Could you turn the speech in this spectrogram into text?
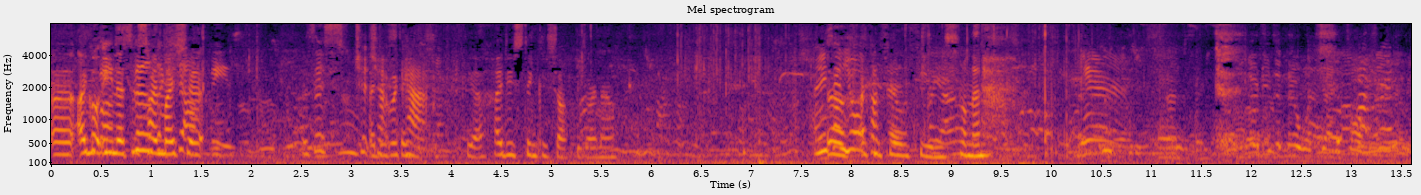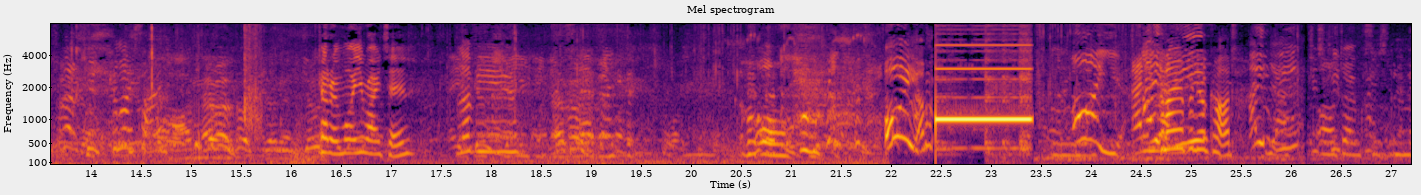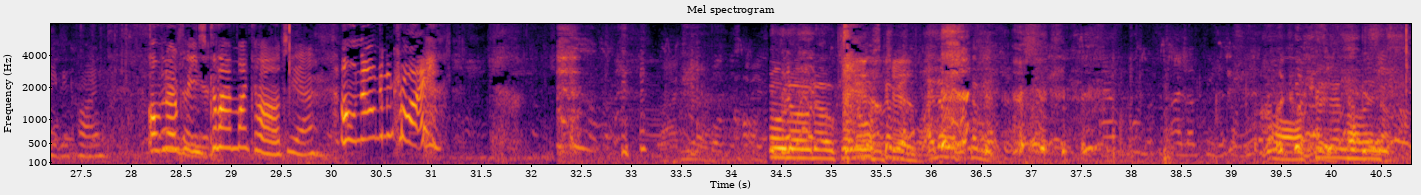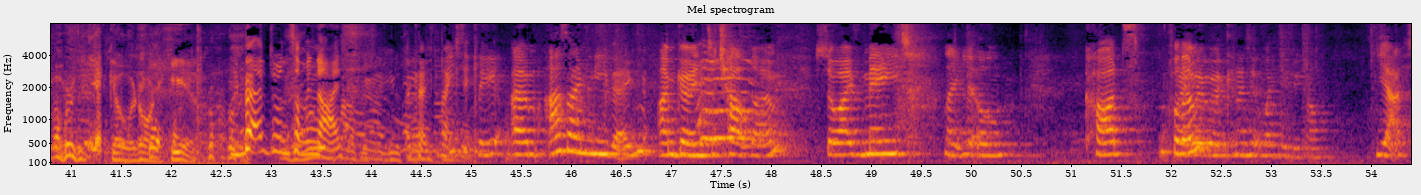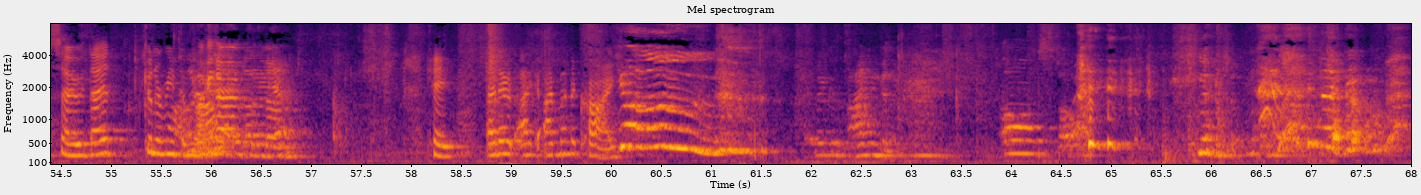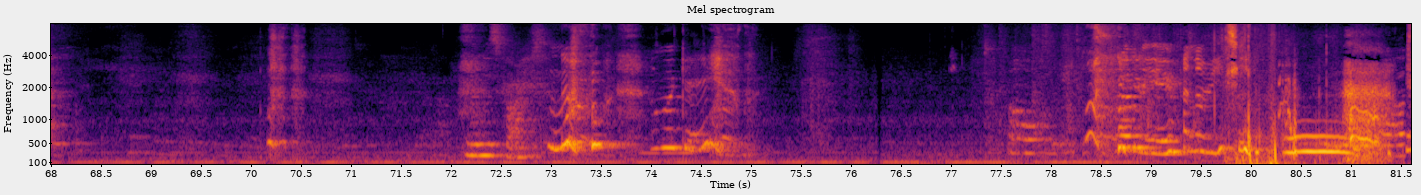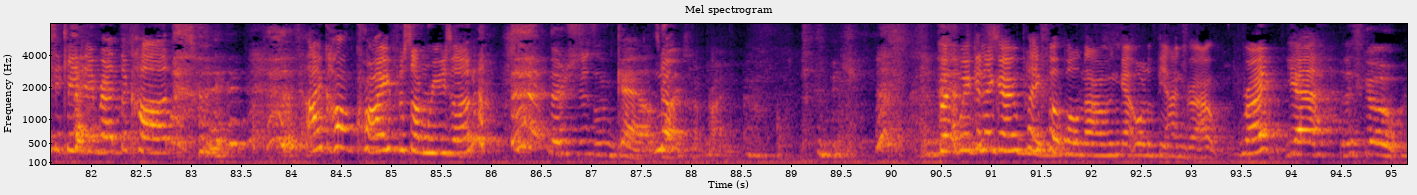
Uh, I got Ina to sign my shit. Is this chit chat with stink- cat? Yeah, I do stinker sharpies right now. And you said Ugh, yours I can got feel it. the fumes. Come on then. Karen, what are you writing? Love you. Oh. Oi! I'm Oi! Can I open your card? Oh, don't, because it's gonna make me cry. Oh no, please. Can I have my card? Yeah. Oh no, I'm gonna cry. Oh no no, 'cause I know what's coming. I know what's coming. Oh, come here, Lauren. Lauren. Going on here. You better have done something nice. Okay. Basically, um, as I'm leaving, I'm going to Cheltenham. So I've made like little cards for them. Wait, wait, can I do it my TV cam? Yeah, so they're gonna read them. We're gonna open them. Okay, I don't. I, I'm gonna cry. Because I'm gonna. Oh, stop. no. No. Just cry. No, I'm okay. Oh, love you. I love you too. Basically, they read the cards. I can't cry for some reason. No, she doesn't care. That's No. she's not crying. But we're gonna go play football now and get all of the anger out, right? Yeah, let's go.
